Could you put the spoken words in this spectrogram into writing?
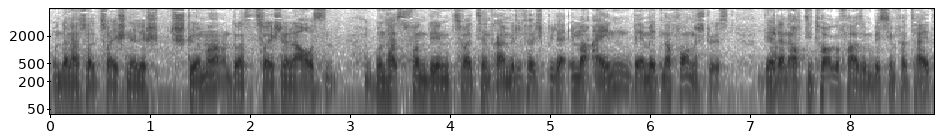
und dann hast du halt zwei schnelle Stürmer und du hast zwei schnelle Außen und hast von den zwei zentralen Mittelfeldspielern immer einen, der mit nach vorne stößt, der dann auch die Torgefahr so ein bisschen verteilt.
